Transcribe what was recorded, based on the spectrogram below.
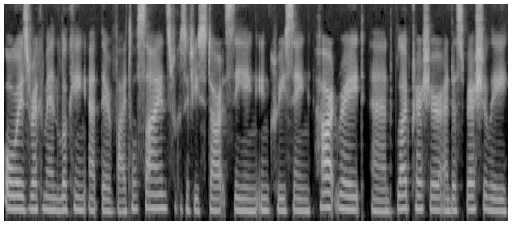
always recommend looking at their vital signs because if you start seeing increasing heart rate and blood pressure, and especially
